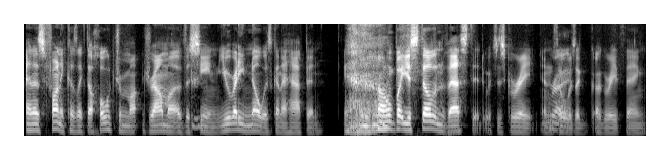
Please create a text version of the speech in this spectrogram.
And it's funny because like the whole drama, drama of the Mm. scene, you already know what's gonna happen, you know, but you're still invested, which is great, and it's Right. always a, a great thing.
